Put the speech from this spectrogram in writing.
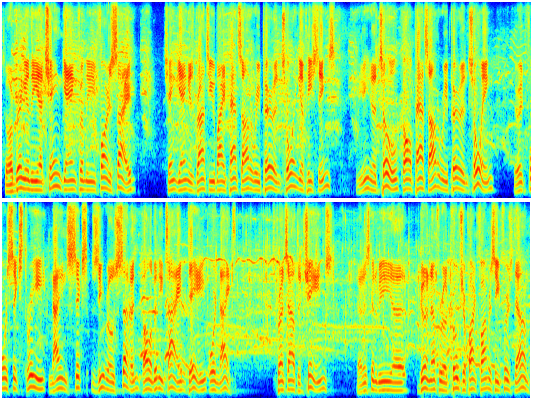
So we're bringing the uh, chain gang from the far side. Chain gang is brought to you by Pat's Auto Repair and Towing of Hastings. If you need a tow, call Pat's Auto Repair and Towing. They're at 463 9607. Call them anytime, day or night. Spreads out the chains, and it's going to be uh, good enough for a Crozier Park Pharmacy first down.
